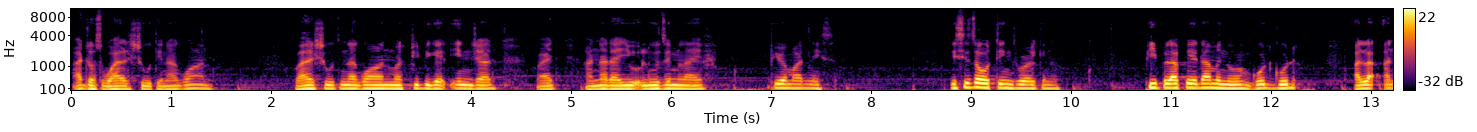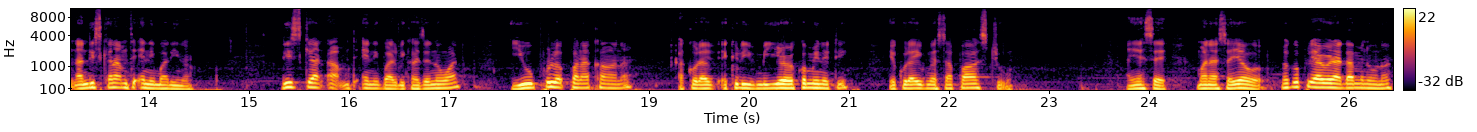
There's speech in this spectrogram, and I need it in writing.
I just while shooting a guan. While shooting a guan, much people get injured, right? Another you lose him life. Pure madness. This is how things work, you know. People are paid domino, good, good. And, and this can happen to anybody, now. This can happen to anybody because you know what? You pull up on a corner, I could have, it could even be your community. You could have even just pass through. And you say, man, I say, yo, I could play around domino, no?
